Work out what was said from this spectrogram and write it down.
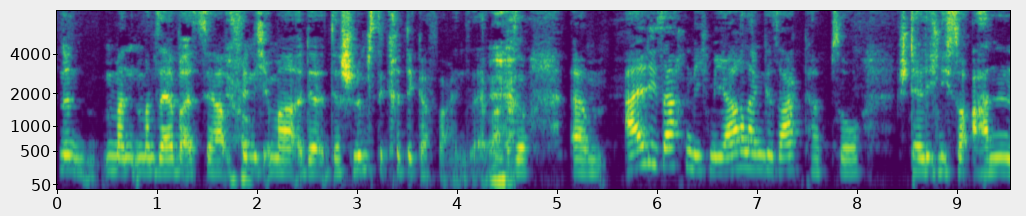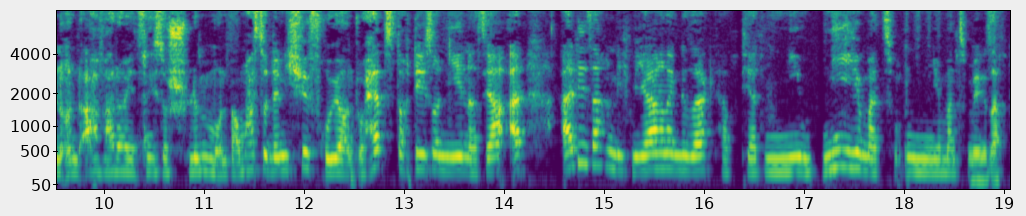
ne, man, man selber ist ja, ja. finde ich immer der, der schlimmste Kritiker für einen selber. Ja. Also ähm, all die Sachen, die ich mir jahrelang gesagt habe, so, stell dich nicht so an und ah, war doch jetzt nicht so schlimm und warum hast du denn nicht viel früher und du hättest doch dies und jenes, ja. All, all die Sachen, die ich mir jahrelang gesagt habe, die hat nie, nie jemand zu, jemand zu mir gesagt.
